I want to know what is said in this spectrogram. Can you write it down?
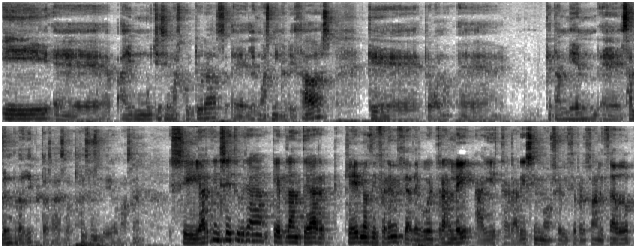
y eh, hay muchísimas culturas, eh, lenguas minorizadas que, bueno, eh, que también eh, salen proyectos a, esos, idiomas. ¿eh? Si alguien se tuviera que plantear qué nos diferencia de Google Translate, ahí está clarísimo, servicio personalizado,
